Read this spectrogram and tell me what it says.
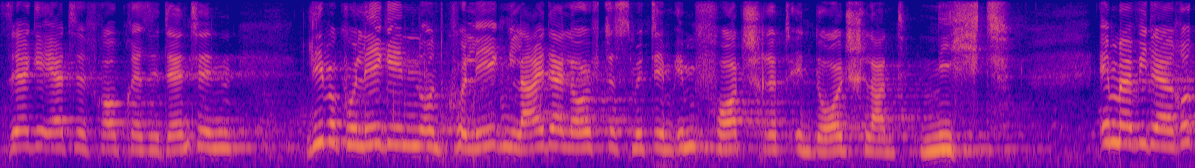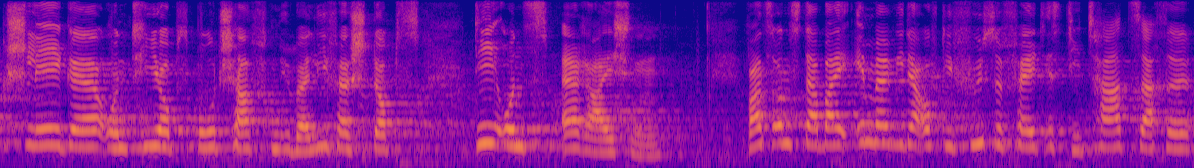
Sehr geehrte Frau Präsidentin, liebe Kolleginnen und Kollegen! Leider läuft es mit dem Impffortschritt in Deutschland nicht. Immer wieder Rückschläge und Hiobsbotschaften über Lieferstopps, die uns erreichen. Was uns dabei immer wieder auf die Füße fällt, ist die Tatsache,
